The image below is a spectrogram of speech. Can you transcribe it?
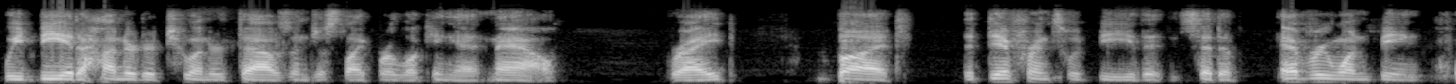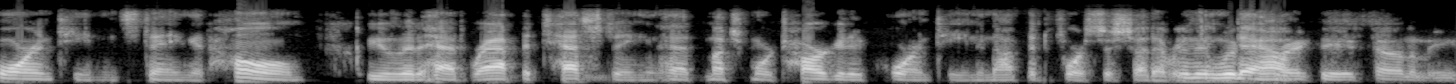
we'd be at a hundred or two hundred thousand, just like we're looking at now, right? But the difference would be that instead of everyone being quarantined and staying at home, we would have had rapid testing and had much more targeted quarantine and not been forced to shut And it everything down wreck the economy.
